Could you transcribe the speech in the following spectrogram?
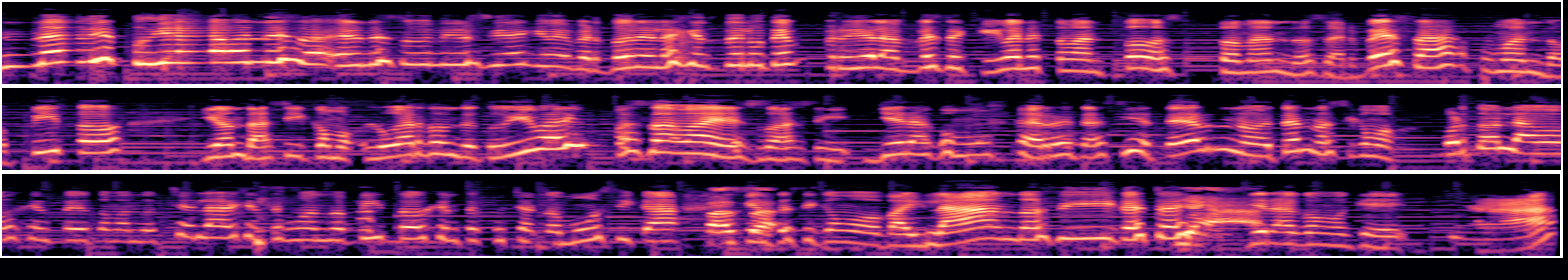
nadie estudiaba en esa, en esa universidad, que me perdone la gente del UTEM, pero yo las veces que iban estaban todos tomando cerveza, fumando pito, y onda así como lugar donde tú ibas y pasaba eso así. Y era como un carrete así eterno, eterno, así como por todos lados, gente tomando chela, gente fumando pito, gente escuchando música, Pasa. gente así como bailando así, ¿cachai? Ya. Y era como que, ya,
